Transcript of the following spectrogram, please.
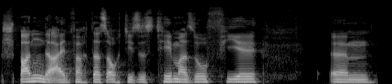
Spannende einfach, dass auch dieses Thema so viel ähm,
